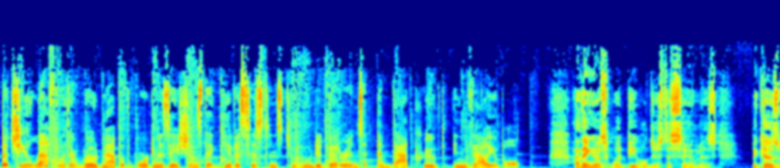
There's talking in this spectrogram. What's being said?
But she left with a roadmap of organizations that give assistance to wounded veterans, and that proved invaluable. I think it was what people just assume is because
